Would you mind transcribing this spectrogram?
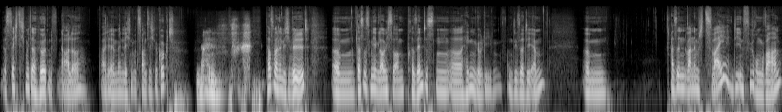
das 60 Meter Hürdenfinale bei der männlichen U20 geguckt? Nein. Das war nämlich wild. Ähm, das ist mir, glaube ich, so am präsentesten äh, hängen geblieben von dieser DM. Ähm, also waren nämlich zwei, die in Führung waren,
